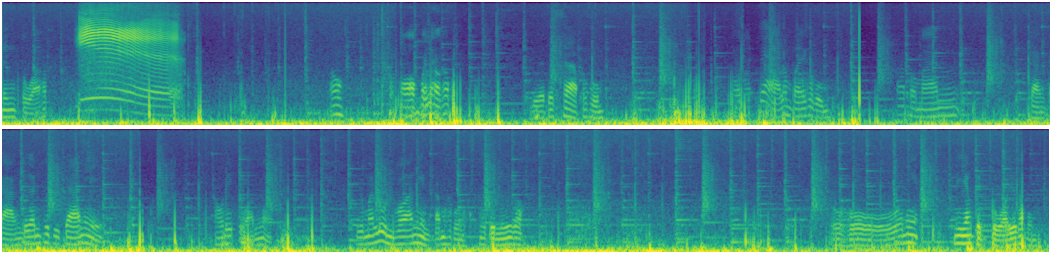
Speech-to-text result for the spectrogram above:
หนึ่งตัวครับ เอาออกไปแล้วครับ เหลือแต่คราบครับผมเอามาจ้าลงไปครับผม ถ้าประมาณกลางกลางๆเดือนพฤศจิกายนนี่เอาได้ตัวหน่อยเดี๋ยวมารุ่นพออันนี้ตั้มครับผมมันเป็นนี้ก็โอ้โห นี่นี่ยังเป็นตัวอยู่ครับผมยัง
